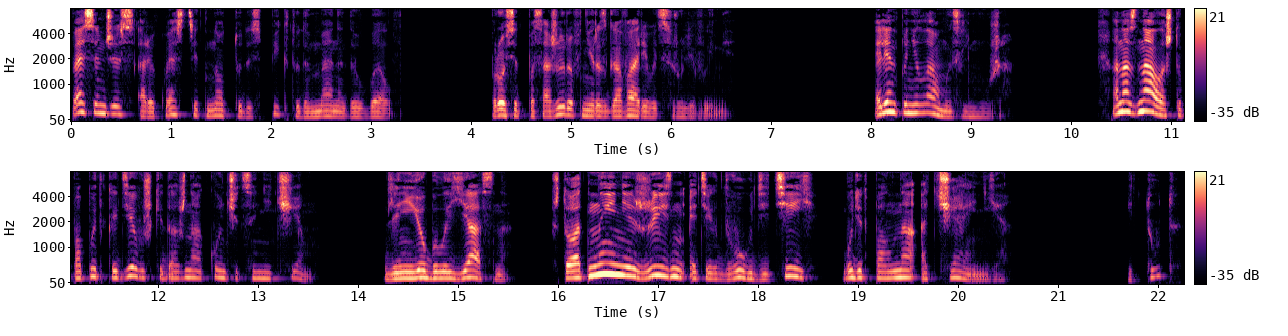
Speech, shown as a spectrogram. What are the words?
Passengers are requested not to speak to the man at the well. Просят пассажиров не разговаривать с рулевыми. Элен поняла мысль мужа. Она знала, что попытка девушки должна окончиться ничем. Для нее было ясно, что отныне жизнь этих двух детей будет полна отчаяния. И тут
